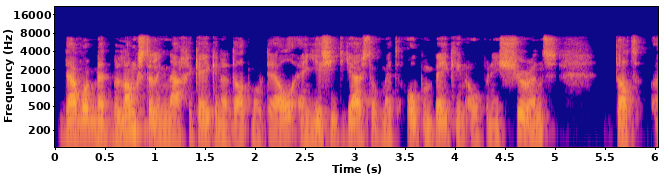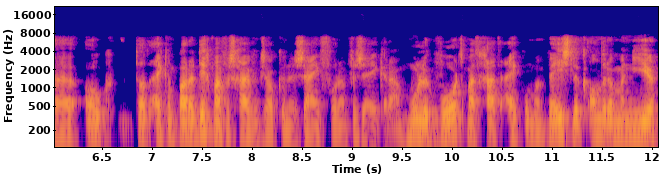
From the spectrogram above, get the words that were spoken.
daar wordt met belangstelling naar gekeken naar dat model. En je ziet juist ook met open banking en open insurance dat uh, ook dat eigenlijk een paradigmaverschuiving zou kunnen zijn voor een verzekeraar. Moeilijk woord, maar het gaat eigenlijk om een wezenlijk andere manier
